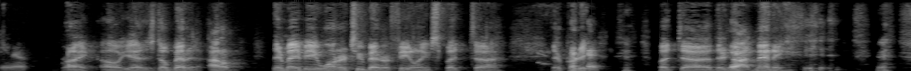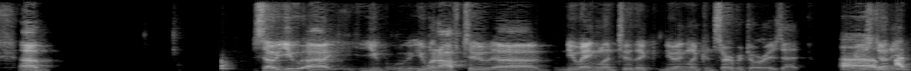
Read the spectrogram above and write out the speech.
you know? Right. Oh yeah. There's no better. I don't, there may be one or two better feelings, but uh, they're pretty, but uh, they're yeah. not many. um, so you uh, you you went off to uh, New England to the New England Conservatory. Is that um, studied? I,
